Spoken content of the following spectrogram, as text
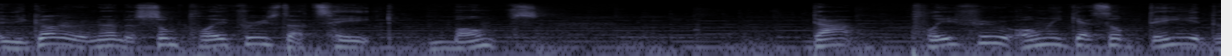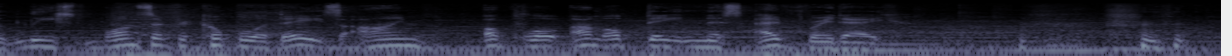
And you gotta remember, some playthroughs that take months, that playthrough only gets updated at least once every couple of days. I'm upload, I'm updating this every day.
